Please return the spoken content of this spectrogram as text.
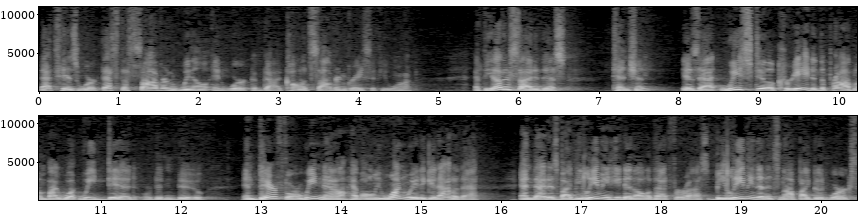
That's his work. That's the sovereign will and work of God. Call it sovereign grace if you want. At the other side of this tension is that we still created the problem by what we did or didn't do, and therefore we now have only one way to get out of that, and that is by believing He did all of that for us, believing that it's not by good works,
